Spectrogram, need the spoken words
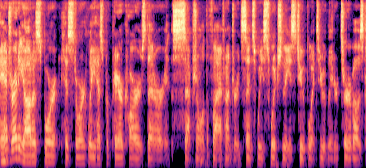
Andretti Autosport historically has prepared cars that are exceptional at the 500 since we switched these 2.2 liter turbos.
